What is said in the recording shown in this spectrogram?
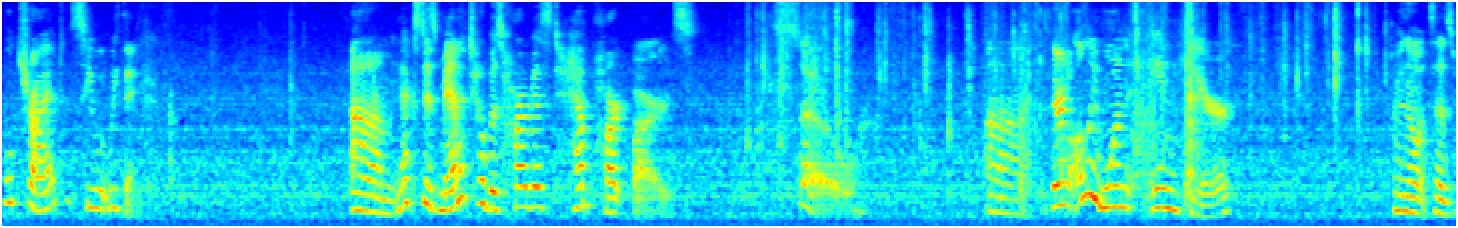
we'll try it, see what we think. Um, next is Manitoba's Harvest Hemp Heart Bars. So, uh, there's only one in here, even though it says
